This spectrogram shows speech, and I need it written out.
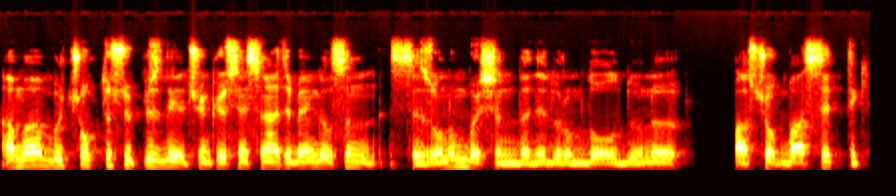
Ama bu çok da sürpriz değil. Çünkü Cincinnati Bengals'ın sezonun başında ne durumda olduğunu az çok bahsettik.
